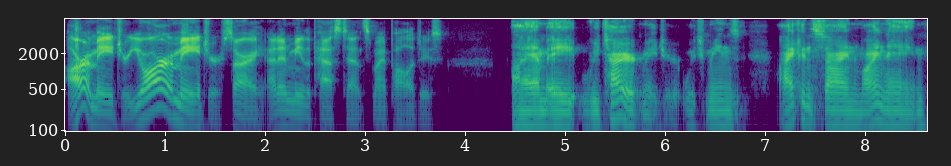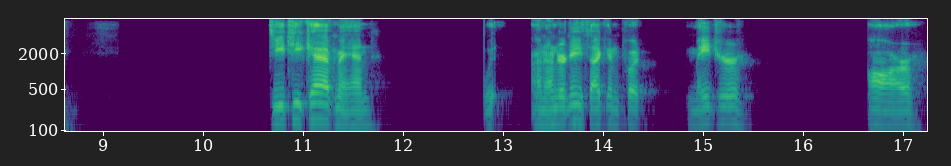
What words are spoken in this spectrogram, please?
Are a major. You are a major. Sorry, I didn't mean the past tense. My apologies. I am a retired major, which means I can sign my name, DT Cavman, with and underneath I can put Major R,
